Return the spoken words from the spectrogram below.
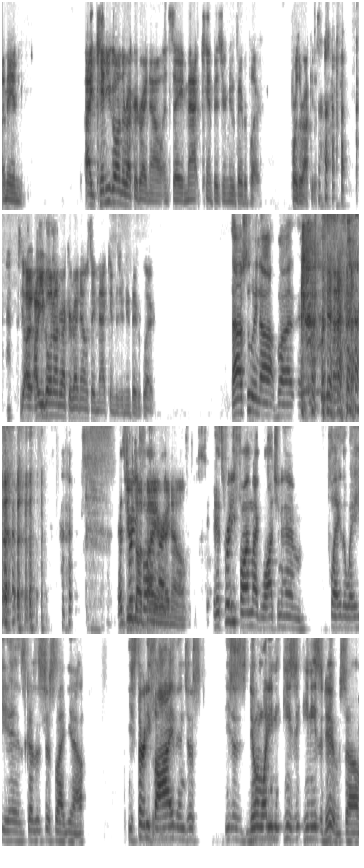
I mean, I can you go on the record right now and say Matt Kemp is your new favorite player for the Rockies? are, are you going on record right now and say Matt Kemp is your new favorite player? Absolutely not, but it's pretty, it's Dude's pretty on fun. fire like- right now. it's pretty fun like watching him play the way he is because it's just like you know he's 35 and just he's just doing what he ne- he's he needs to do so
